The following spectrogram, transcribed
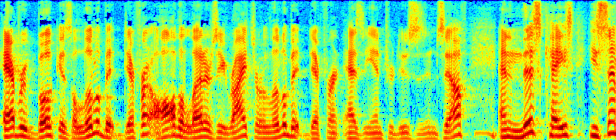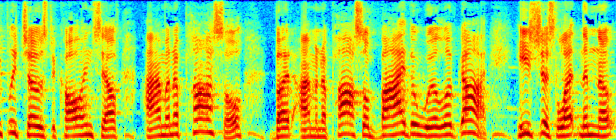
every book is a little bit different. All the letters he writes are a little bit different as he introduces himself. And in this case, he simply chose to call himself, I'm an apostle, but I'm an apostle by the will of God. He's just letting them know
